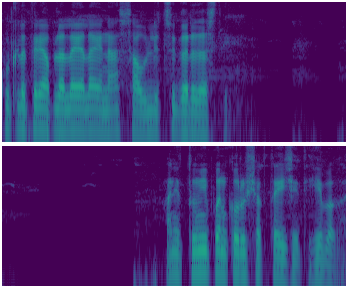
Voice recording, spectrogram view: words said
कुठलं तरी आपल्याला याला आहे ना सावलीची गरज असते. आणि तुम्ही पण करू शकता ही शेती हे बघा.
